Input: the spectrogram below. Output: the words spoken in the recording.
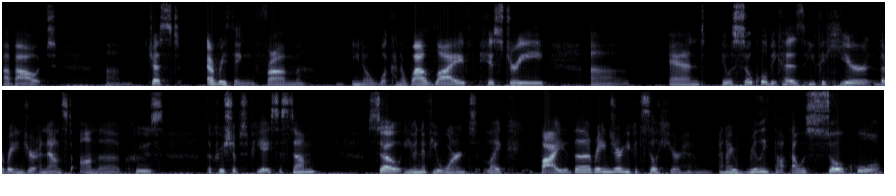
about um, just everything from, you know, what kind of wildlife, history. Uh, and it was so cool because you could hear the ranger announced on the cruise, the cruise ship's PA system. So even if you weren't like by the ranger, you could still hear him. And I really thought that was so cool.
